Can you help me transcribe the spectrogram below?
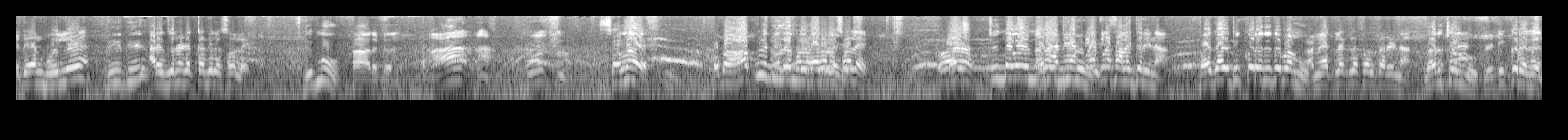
এটা বইলে দি দি। আরেকজনের টাকা দিলে চলে। দিমু? হ্যাঁ চলে? বাবা আপনি দিলেন না চলে চিন্তা করেন না আমি ঠিক একলা চালাইতে পারি না। ভাই গাড়ি ঠিক করে দিতে পারব। আমি একলা একলা চলতে পারি না। গাড়ি চলবো। এটা ঠিক করে দেন।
